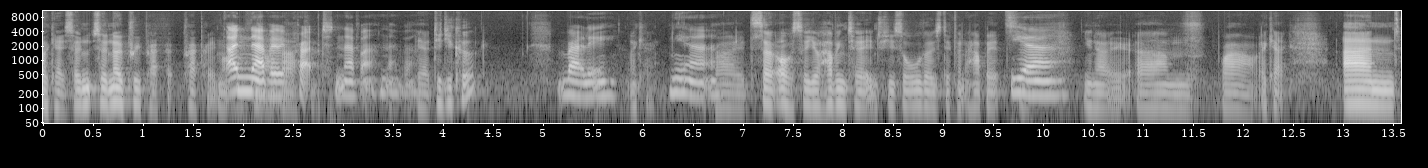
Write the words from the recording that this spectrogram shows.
Okay. So so no pre prepping. I never prepped, never, never, Yeah. Did you cook? rarely. Okay. Yeah, Right. So oh, so you're having to introduce all those different habits. and, yeah. You know. Um, wow. Okay. And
